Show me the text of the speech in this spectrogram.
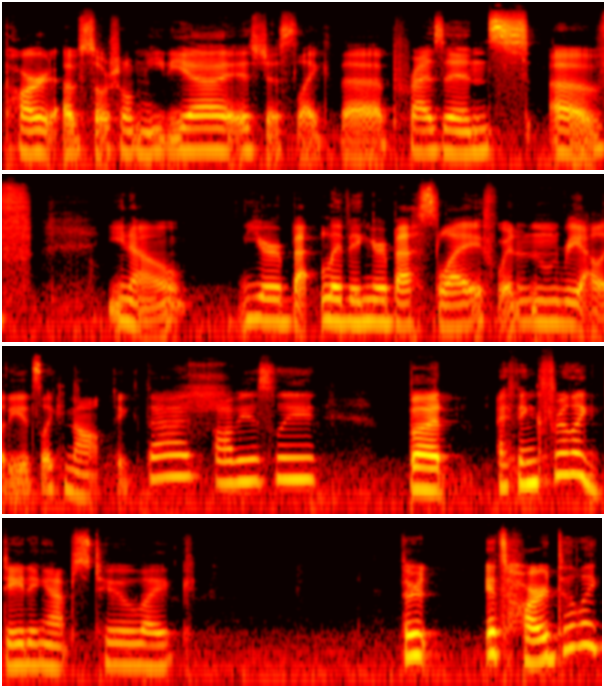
part of social media is just like the presence of, you know, your be- living your best life when in reality it's like not like that obviously. But I think for like dating apps too, like there it's hard to like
